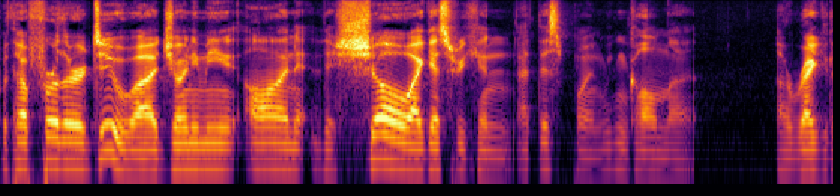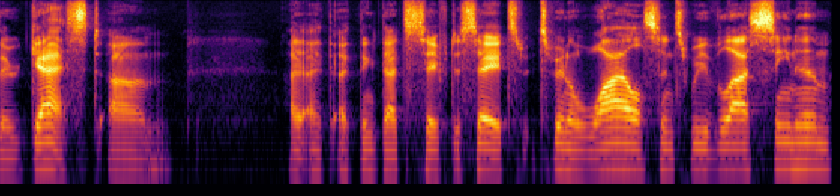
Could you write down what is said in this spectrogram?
without further ado, uh, joining me on the show, I guess we can, at this point, we can call him a, a regular guest. Um, I, I, I think that's safe to say. It's, it's been a while since we've last seen him,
